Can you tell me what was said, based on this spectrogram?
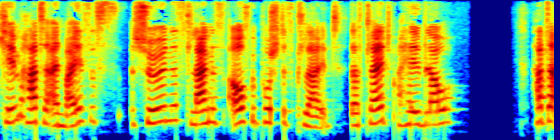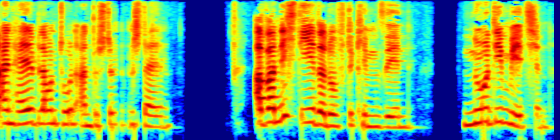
Kim hatte ein weißes, schönes, langes, aufgepuschtes Kleid. Das Kleid war hellblau, hatte einen hellblauen Ton an bestimmten Stellen. Aber nicht jeder durfte Kim sehen. Nur die Mädchen.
